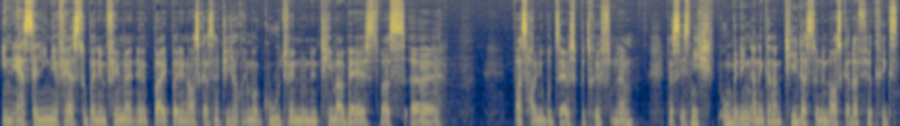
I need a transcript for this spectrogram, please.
in erster Linie fährst du bei dem Film, äh, bei, bei den Oscars natürlich auch immer gut, wenn du ein Thema wählst, was, äh, was Hollywood selbst betrifft. Ne? Das ist nicht unbedingt eine Garantie, dass du einen Oscar dafür kriegst,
